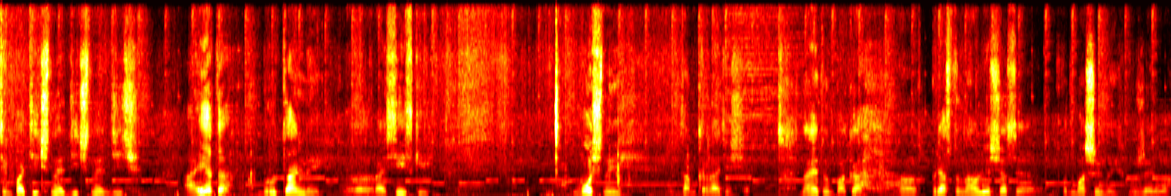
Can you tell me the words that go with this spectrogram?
симпатичная дичная дичь. А это брутальный э, российский мощный домкратище. На этом пока э, приостановлюсь. Сейчас я под машиной уже его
